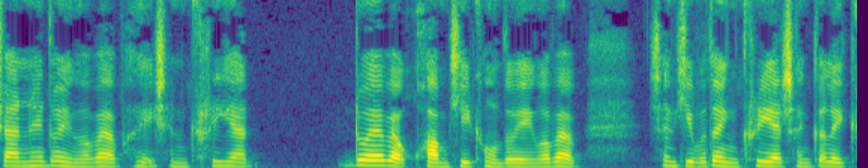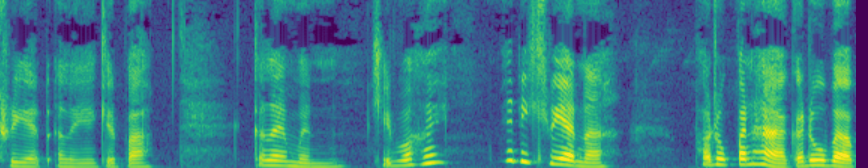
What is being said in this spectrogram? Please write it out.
ชันให้ตัวเองว่าแบบเฮ้ยฉันเครียดด้วยแบบความคิดของตัวเองว่าแบบ ฉันคิดว่าตัวเองเครียด ฉันก็เลยเครียดอะไรเงี้ยเก็ตปะก็เลยเหมือนคิดว่าเฮ้ยไม่ได้เครียดนะเพราะทุกปัญหาก็ดูแบบ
